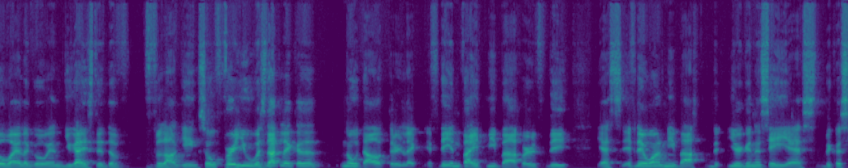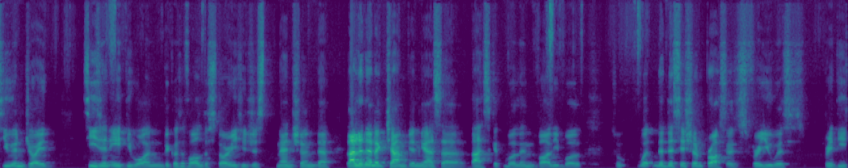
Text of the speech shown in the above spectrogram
a while ago and you guys did the vlogging. So for you, was that like a no doubt or like if they invite me back or if they yes, if they want me back, you're gonna say yes because you enjoyed season 81 because of all the stories you just mentioned na lalo na nag-champion nga sa basketball and volleyball. So what the decision process for you was pretty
